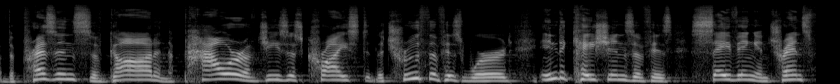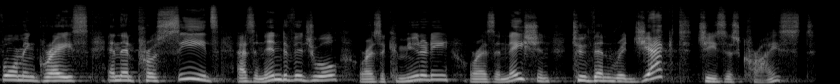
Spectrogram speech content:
of the presence of God and the power of Jesus Christ, the truth of His Word, indications of His saving and transforming grace, and then proceeds as an individual or as a community or as a nation to then reject Jesus Christ,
